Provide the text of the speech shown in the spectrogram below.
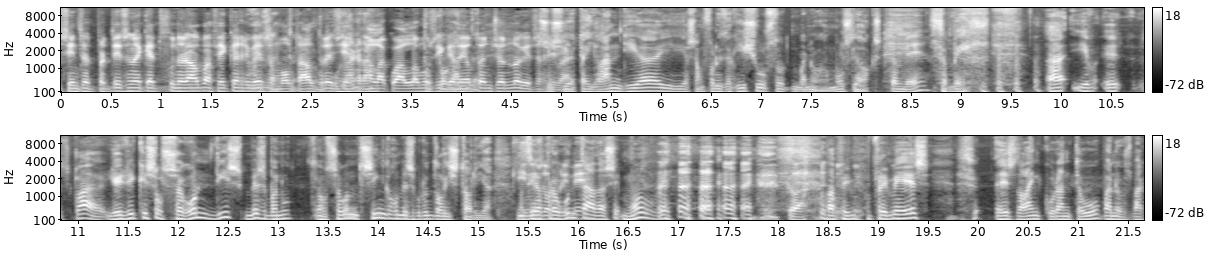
s'interpretés en aquest funeral va fer que arribés a molta altra gent gran a la qual la música d'Elton John no hagués sí, sí, a arribat. Tailàndia i a Sant Feliu de Guíxols tot, bueno, a molts llocs També? també uh, i, eh, esclar, jo diria que és el segon disc més venut el segon single més venut de la història Quin la teva és pregunta primer? ha de ser molt bé Clar. el primer, el primer és, és de l'any 41 bueno, es va,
